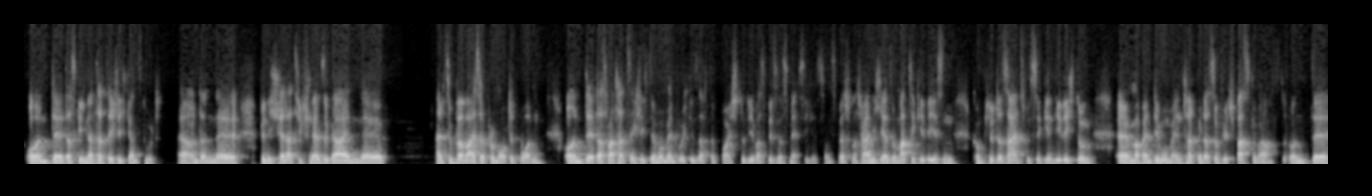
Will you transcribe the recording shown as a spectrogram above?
Und äh, das ging dann tatsächlich ganz gut. Ja, und dann äh, bin ich relativ schnell sogar in äh, als Supervisor promoted worden. Und äh, das war tatsächlich der Moment, wo ich gesagt habe, boah, ich studiere was Businessmäßiges. Sonst wäre es wahrscheinlich eher so Mathe gewesen, Computer Science, Physik in die Richtung. Ähm, aber in dem Moment hat mir das so viel Spaß gemacht. Und äh,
